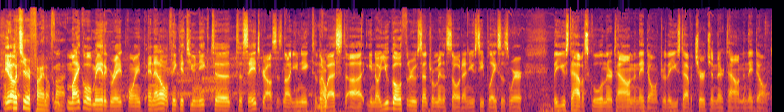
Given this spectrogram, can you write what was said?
You know, What's your final M- thought? Michael made a great point, and I don't think it's unique to, to sage grouse. It's not unique to the Nope. West. Uh, you know, you go through central Minnesota and you see places where they used to have a school in their town and they don't, or they used to have a church in their town and they don't.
